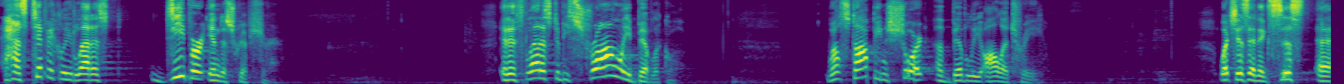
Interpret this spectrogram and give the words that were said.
has typically led us deeper into Scripture. It has led us to be strongly biblical while stopping short of bibliolatry, which is an uh,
